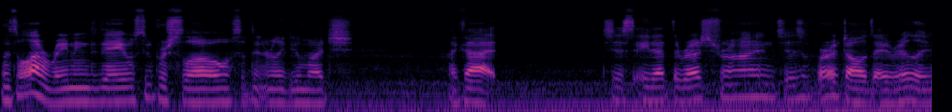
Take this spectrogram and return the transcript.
There's a lot of raining today. It was super slow, so didn't really do much. I got just ate at the restaurant, just worked all day really.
